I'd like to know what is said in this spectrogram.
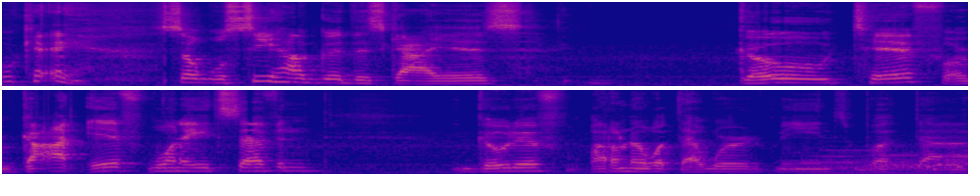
Okay, so we'll see how good this guy is. Go Tiff or Got If 187. Go Tiff, I don't know what that word means, but uh,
